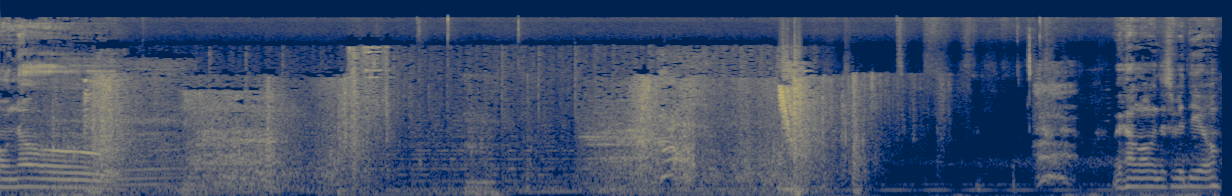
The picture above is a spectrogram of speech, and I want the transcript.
Oh no. Wait, how long is this video?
